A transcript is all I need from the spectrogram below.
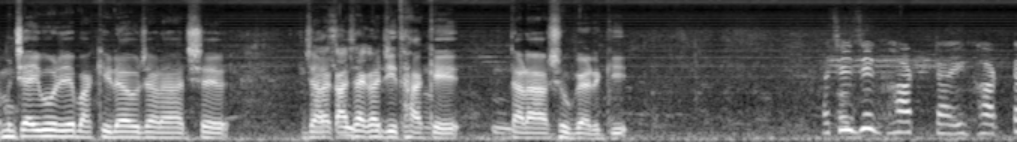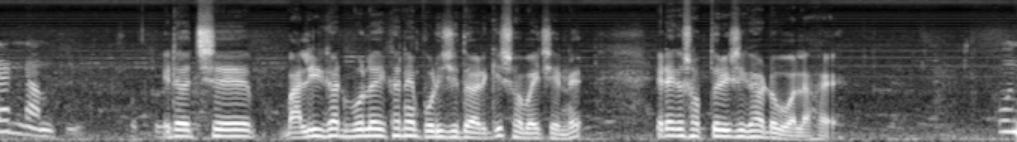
আমি চাইব যে বাকিরাও যারা আছে যারা কাছাকাছি থাকে তারা আসুক আর কি। আচ্ছা এই যে ঘাটটা এই ঘাটটার নাম কি? এটা হচ্ছে বালিরঘাট বলে এখানে পরিচিত আর কি সবাই চেনে। এটাকে সপ্তঋষি ঘাটও বলা হয়। কোন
